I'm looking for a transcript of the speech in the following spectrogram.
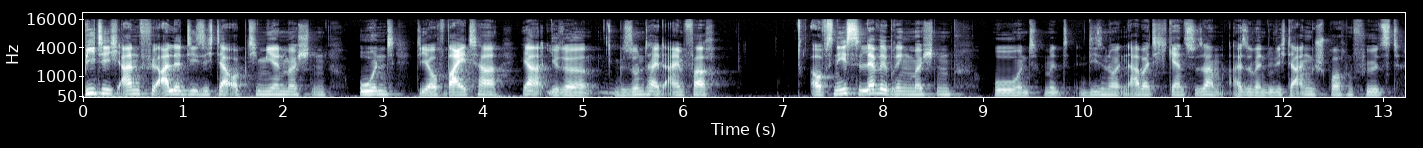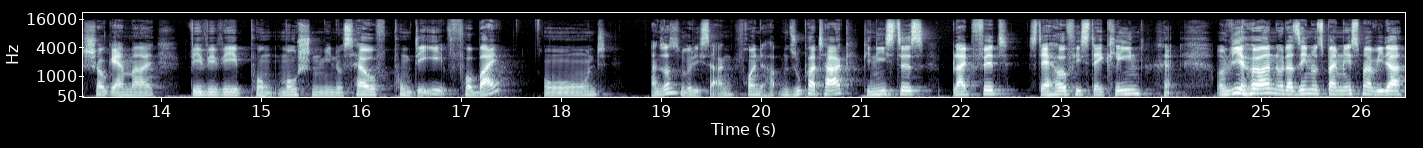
biete ich an für alle, die sich da optimieren möchten und die auch weiter ja, ihre Gesundheit einfach aufs nächste Level bringen möchten. Und mit diesen Leuten arbeite ich gern zusammen. Also, wenn du dich da angesprochen fühlst, schau gern mal www.motion-health.de vorbei. Und ansonsten würde ich sagen, Freunde, habt einen super Tag, genießt es, bleibt fit, Stay healthy, stay clean. Und wir hören oder sehen uns beim nächsten Mal wieder.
